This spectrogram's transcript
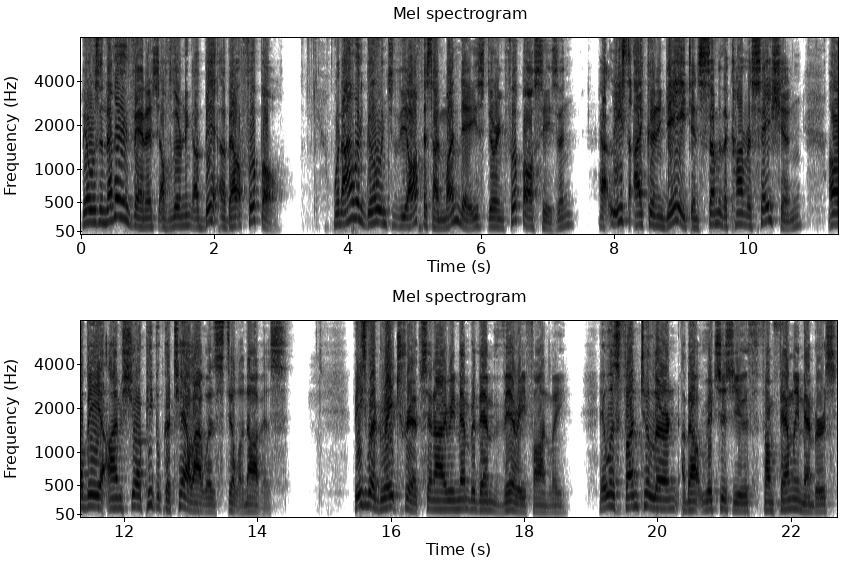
There was another advantage of learning a bit about football. When I would go into the office on Mondays during football season, at least I could engage in some of the conversation, albeit I'm sure people could tell I was still a novice. These were great trips, and I remember them very fondly. It was fun to learn about Rich's youth from family members,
